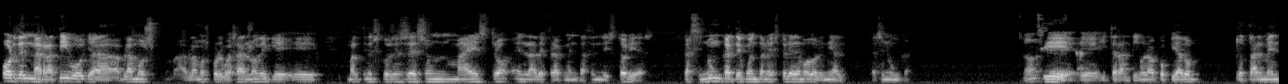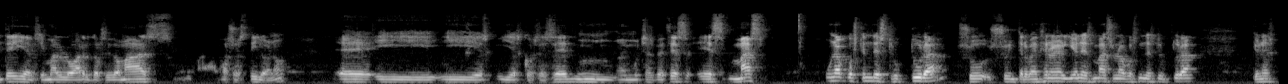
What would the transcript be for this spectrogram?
orden narrativo, ya hablamos, hablamos por el WhatsApp, ¿no? De que eh, Martin Scorsese es un maestro en la defragmentación de historias. Casi nunca te cuenta una historia de modo lineal, casi nunca. ¿no? Sí. Eh, eh, y Tarantino lo ha copiado totalmente y encima lo ha retorcido más a su estilo, ¿no? y, y, y Scorsese mm, muchas veces es más una cuestión de estructura, su, su intervención en el guion es más una cuestión de estructura que una,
